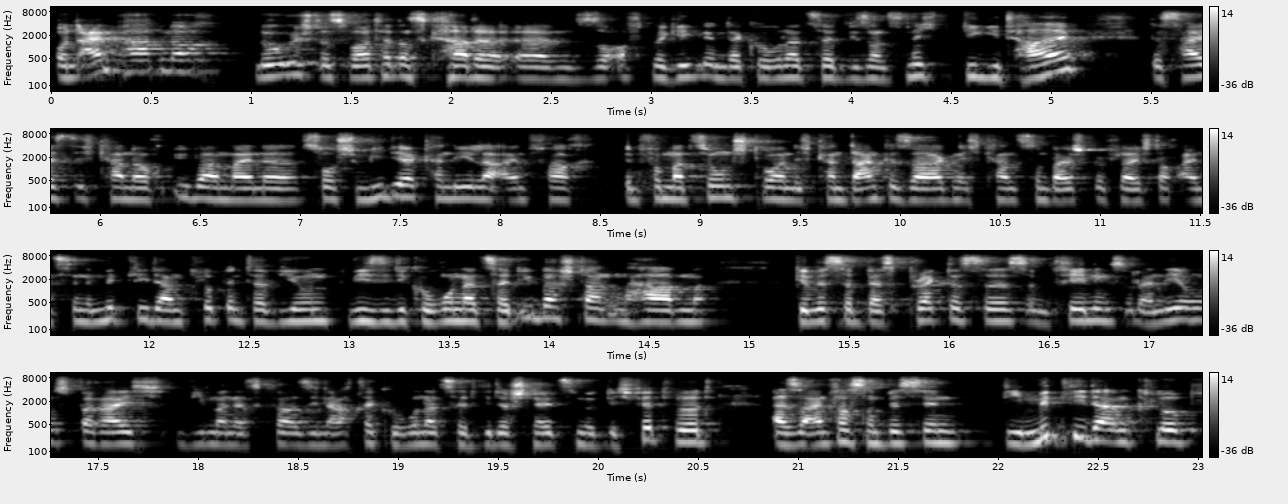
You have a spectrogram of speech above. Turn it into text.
Und ein Part noch, logisch, das Wort hat uns gerade ähm, so oft begegnet in der Corona-Zeit wie sonst nicht, digital. Das heißt, ich kann auch über meine Social-Media-Kanäle einfach Informationen streuen. Ich kann Danke sagen. Ich kann zum Beispiel vielleicht auch einzelne Mitglieder im Club interviewen, wie sie die Corona-Zeit überstanden haben gewisse Best Practices im Trainings- oder Ernährungsbereich, wie man jetzt quasi nach der Corona-Zeit wieder schnellstmöglich fit wird. Also einfach so ein bisschen die Mitglieder im Club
